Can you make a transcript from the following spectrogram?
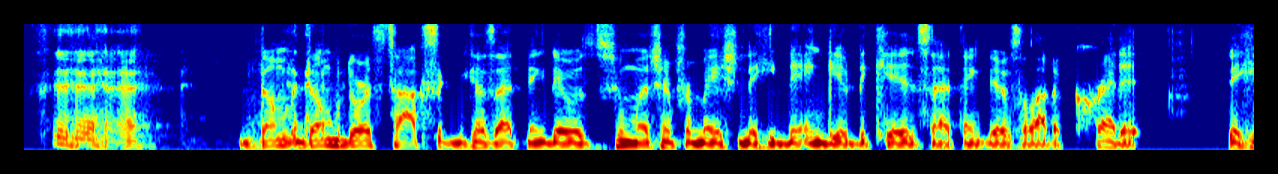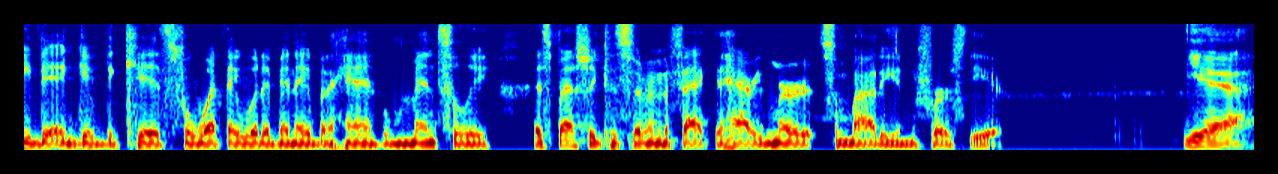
Dum- Dumbledore's toxic because I think there was too much information that he didn't give the kids. And I think there's a lot of credit that he didn't give the kids for what they would have been able to handle mentally, especially considering the fact that Harry murdered somebody in the first year. Yeah.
